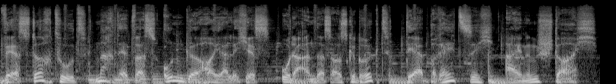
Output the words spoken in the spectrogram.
Wer es doch tut, macht etwas Ungeheuerliches. Oder anders ausgedrückt, der brät sich einen Storch.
